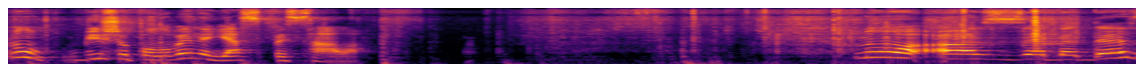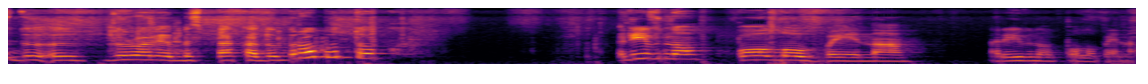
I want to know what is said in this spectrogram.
Ну, більше половини я списала. Ну, а ЗБД, здоров'я, безпека, добробуток, рівно половина. Рівно половина.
